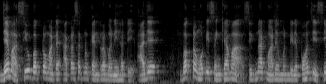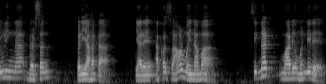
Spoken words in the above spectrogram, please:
જેમાં શિવ ભક્તો માટે આકર્ષકનું કેન્દ્ર બની હતી. આજે ભક્તો મોટી સંખ્યામાં સિગ્નાટ મહાદેવ મંદિરે પહોંચી શિવલિંગના દર્શન કર્યા હતા. ત્યારે આખો શ્રાવણ મહિનામાં સિગ્નાટ મહાદેવ મંદિરે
